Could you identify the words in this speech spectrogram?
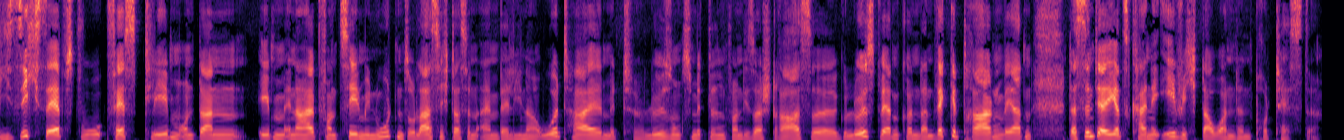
die sich selbst wo festkleben und dann eben innerhalb von zehn Minuten, so las ich das in einem Berliner Urteil, mit Lösungsmitteln von dieser Straße gelöst werden können, dann weggetragen werden. Das sind ja jetzt keine ewig dauernden Proteste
